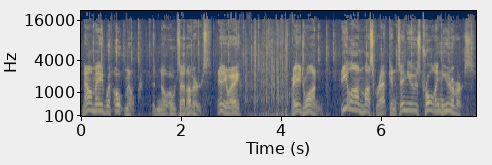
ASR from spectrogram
Now made with oat milk. Didn't know oats had udders. Anyway, page one. Elon Muskrat continues trolling the universe.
